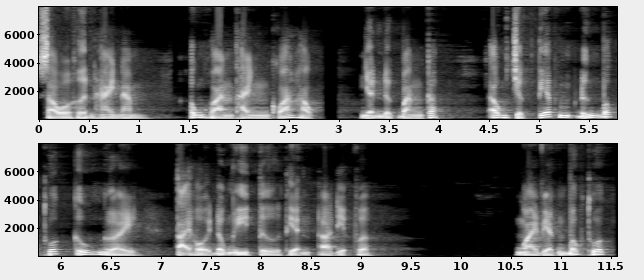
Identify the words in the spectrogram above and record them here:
Sau hơn 2 năm, ông hoàn thành khóa học, nhận được bằng cấp, ông trực tiếp đứng bốc thuốc cứu người tại hội đông y từ thiện ở địa phương. Ngoài việc bốc thuốc,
